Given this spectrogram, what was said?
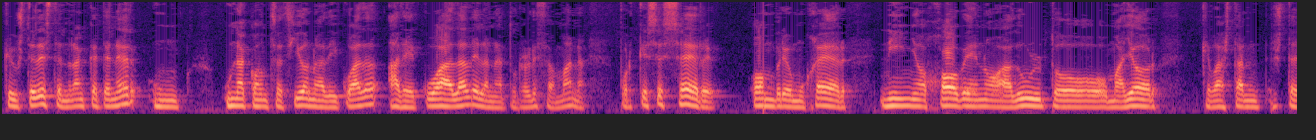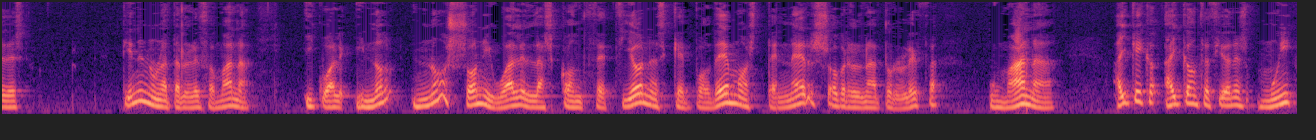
que ustedes tendrán que tener una concepción adecuada, adecuada de la naturaleza humana, porque ese ser, hombre o mujer, niño, joven o adulto o mayor, que va a estar entre ustedes, tienen una naturaleza humana, y, y no, no son iguales las concepciones que podemos tener sobre la naturaleza humana. Hay, que, hay concepciones muy,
